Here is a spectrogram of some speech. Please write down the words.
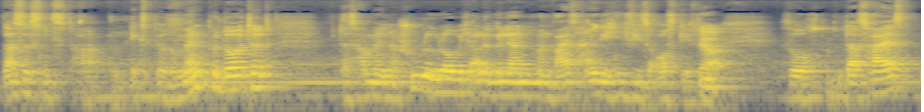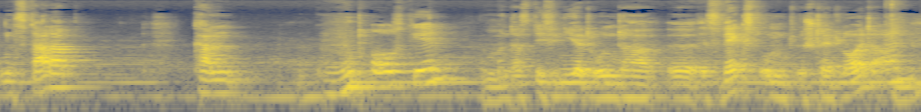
Das ist ein Startup. Ein Experiment bedeutet, das haben wir in der Schule, glaube ich, alle gelernt, man weiß eigentlich nicht, wie es ausgeht. Ja. So, das heißt, ein Startup kann gut ausgehen, wenn man das definiert unter äh, es wächst und stellt Leute ein, mhm.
